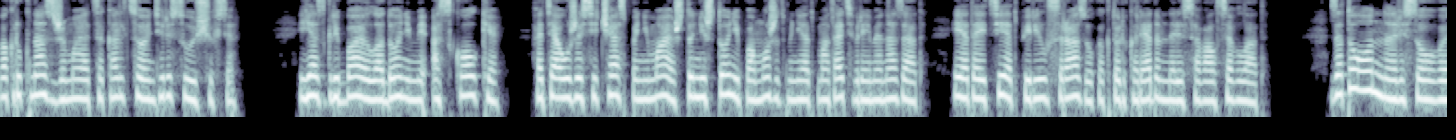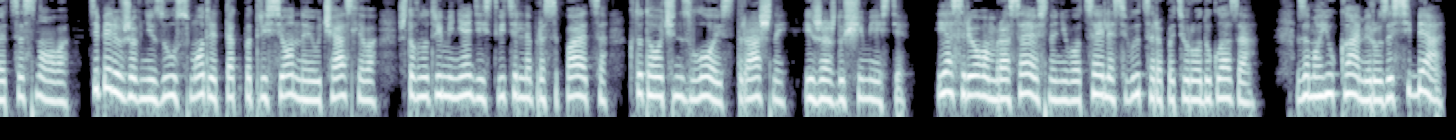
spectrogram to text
вокруг нас сжимается кольцо интересующихся. Я сгребаю ладонями осколки, хотя уже сейчас понимаю, что ничто не поможет мне отмотать время назад и отойти от перил сразу, как только рядом нарисовался Влад. Зато он нарисовывается снова. Теперь уже внизу смотрит так потрясенно и участливо, что внутри меня действительно просыпается кто-то очень злой, страшный и жаждущий мести. Я с ревом бросаюсь на него, целясь выцарапать уроду глаза. За мою камеру, за себя!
